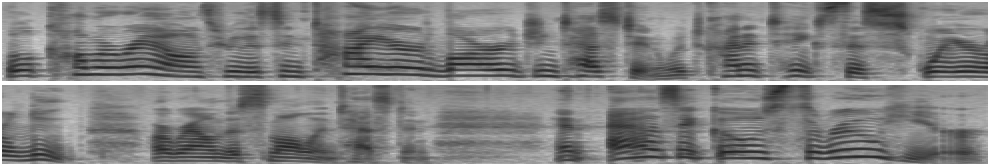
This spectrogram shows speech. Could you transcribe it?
will come around through this entire large intestine, which kind of takes this square loop around the small intestine. And as it goes through here,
